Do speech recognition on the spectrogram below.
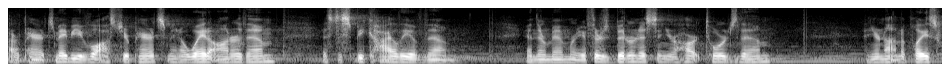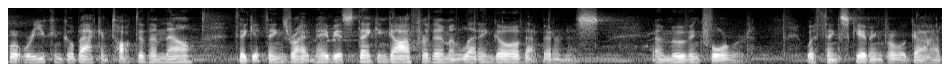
our parents. Maybe you've lost your parents. Man, a way to honor them is to speak highly of them and their memory. If there's bitterness in your heart towards them and you're not in a place where, where you can go back and talk to them now to get things right, maybe it's thanking God for them and letting go of that bitterness and moving forward with thanksgiving for what God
